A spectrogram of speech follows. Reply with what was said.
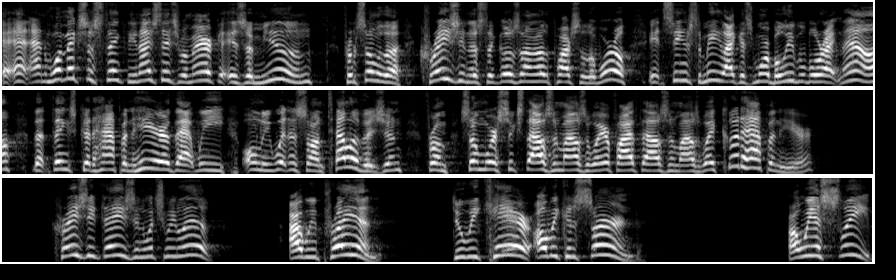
And, and, what makes us think the United States of America is immune from some of the craziness that goes on in other parts of the world? It seems to me like it's more believable right now that things could happen here that we only witness on television from somewhere 6,000 miles away or 5,000 miles away could happen here. Crazy days in which we live. Are we praying? Do we care? Are we concerned? Are we asleep?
